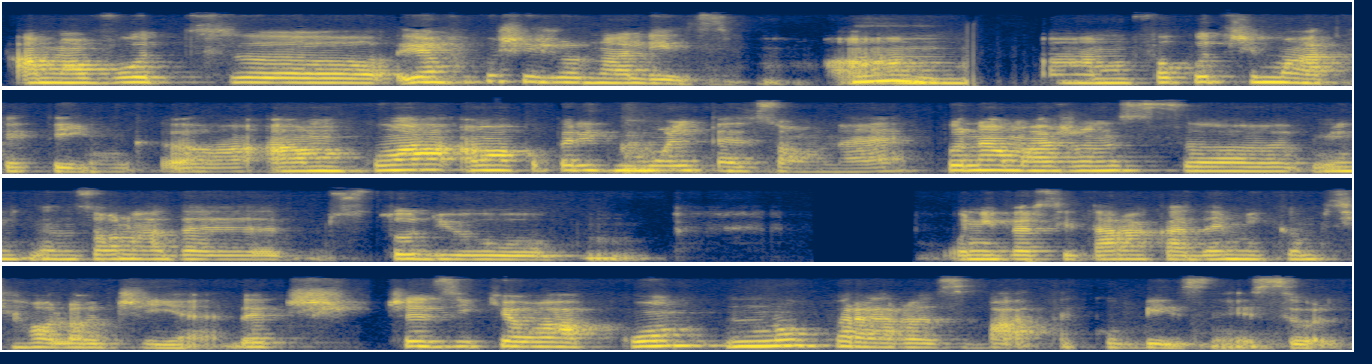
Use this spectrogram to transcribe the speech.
Am avut, uh, eu am făcut și jurnalism, mm. am, am făcut și marketing, uh, am, am acoperit multe zone până am ajuns uh, în zona de studiu universitar academic în psihologie. Deci, ce zic eu acum, nu prea răzbate cu businessul.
